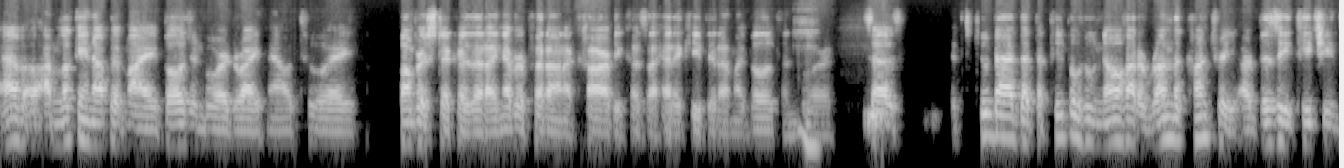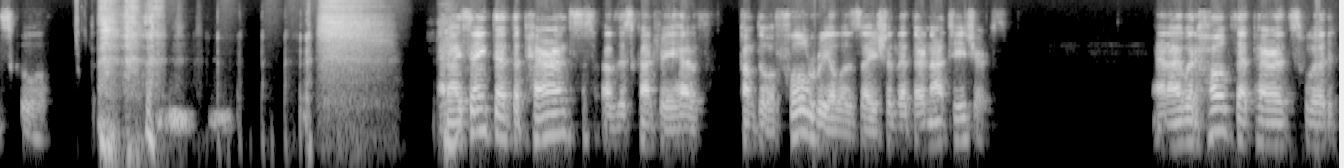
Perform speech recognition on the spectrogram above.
I have. A, I'm looking up at my bulletin board right now to a bumper sticker that I never put on a car because I had to keep it on my bulletin hmm. board. It says, "It's too bad that the people who know how to run the country are busy teaching school." and I think that the parents of this country have come to a full realization that they're not teachers. And I would hope that parents would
